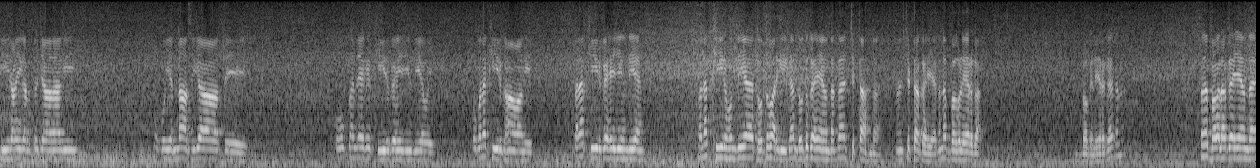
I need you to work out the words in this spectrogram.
ਖੀਰ ਵਾਲੀ ਗੱਲ ਤੋਂ ਯਾਦ ਆ ਗਈ। ਉਹ ਕੋਈ ਅੰਨਾ ਸੀਗਾ ਤੇ ਉਹ ਕਹਿੰਦੇ ਕਿ ਖੀਰ ਕਹੇ ਜੀ ਹੁੰਦੀ ਆ ਓਏ। ਉਹ ਕਹਿੰਦਾ ਖੀਰ ਖਾਵਾਂਗੇ। ਕਹਿੰਦਾ ਖੀਰ ਕਹੇ ਜੀ ਹੁੰਦੀ ਹੈ ਕਹਿੰਦਾ ਖੀਰ ਹੁੰਦੀ ਹੈ ਦੁੱਧ ਵਰਗੀ, ਕਹਿੰਦਾ ਦੁੱਧ ਕਹੇ ਹੁੰਦਾ ਕਹਿੰਦਾ ਚਿੱਟਾ ਹੁੰਦਾ ਚਿੱਟਾ ਕਹੇ ਆ, ਕਹਿੰਦਾ ਬਗਲੇ ਵਰਗਾ। ਬਗਲੇ ਵਰਗਾ ਕਹਿੰਦਾ। ਕਹਿੰਦਾ ਬਗਲਾ ਕਹੇ ਹੁੰਦਾ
